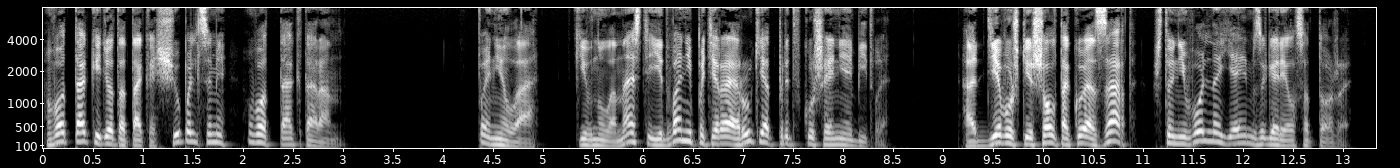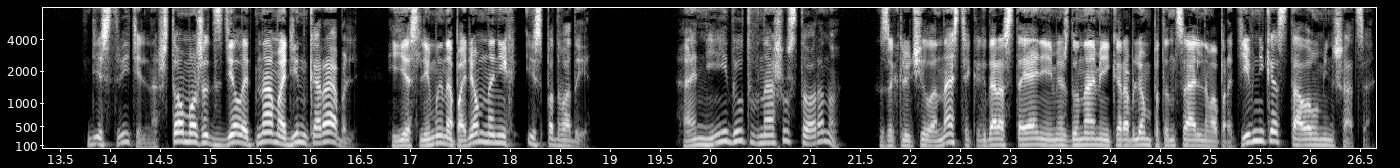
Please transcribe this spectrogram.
вот так идет атака щупальцами, вот так таран. Поняла, кивнула Настя, едва не потирая руки от предвкушения битвы. От девушки шел такой азарт, что невольно я им загорелся тоже. Действительно, что может сделать нам один корабль, если мы нападем на них из-под воды? Они идут в нашу сторону, заключила Настя, когда расстояние между нами и кораблем потенциального противника стало уменьшаться.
